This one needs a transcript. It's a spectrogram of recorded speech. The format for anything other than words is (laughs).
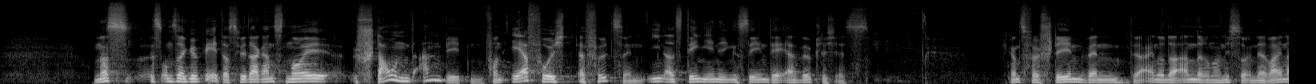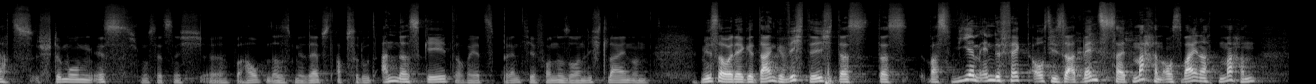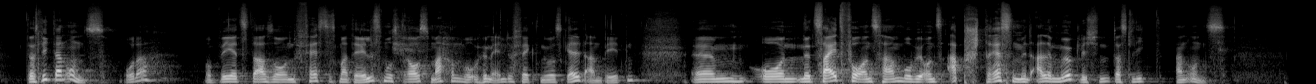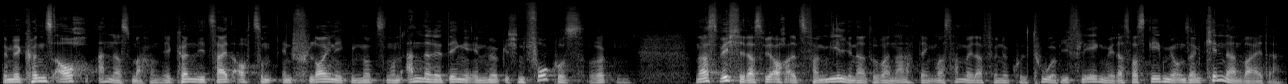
Und das ist unser Gebet, dass wir da ganz neu staunend anbeten, von Ehrfurcht erfüllt sind, ihn als denjenigen sehen, der er wirklich ist. Ich kann es verstehen, wenn der ein oder andere noch nicht so in der Weihnachtsstimmung ist. Ich muss jetzt nicht äh, behaupten, dass es mir selbst absolut anders geht, aber jetzt brennt hier vorne so ein Lichtlein. Und mir ist aber der Gedanke wichtig, dass das, was wir im Endeffekt aus dieser Adventszeit machen, aus Weihnachten machen, das liegt an uns, oder? Ob wir jetzt da so ein festes Materialismus draus machen, wo wir im Endeffekt nur das Geld anbeten ähm, und eine Zeit vor uns haben, wo wir uns abstressen mit allem Möglichen, das liegt an uns. Denn wir können es auch anders machen. Wir können die Zeit auch zum Entschleunigen nutzen und andere Dinge in wirklichen Fokus rücken. Und das ist wichtig, dass wir auch als Familien darüber nachdenken, was haben wir da für eine Kultur, wie pflegen wir das, was geben wir unseren Kindern weiter.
